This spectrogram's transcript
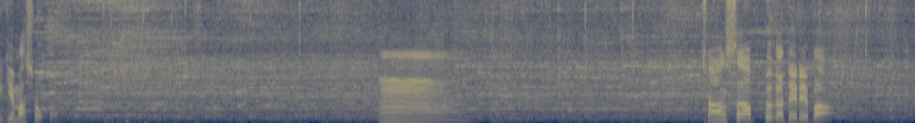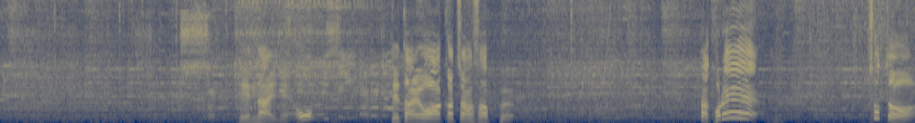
いきましょうか。うん。チャンスアップが出れば。出ないね。お出たよ赤チャンスアップ。これちょっと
